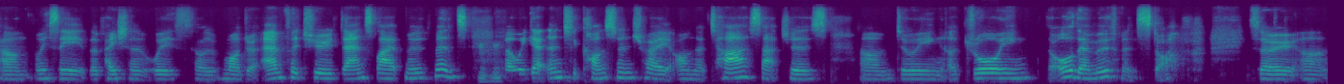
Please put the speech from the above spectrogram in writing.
um, we see the patient with sort of moderate amplitude dance-like movements, mm-hmm. but we get them to concentrate on a task such as um, doing a drawing, all their movements stop. So uh,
